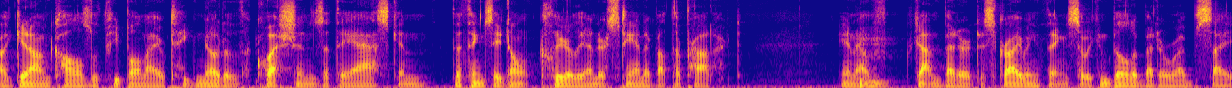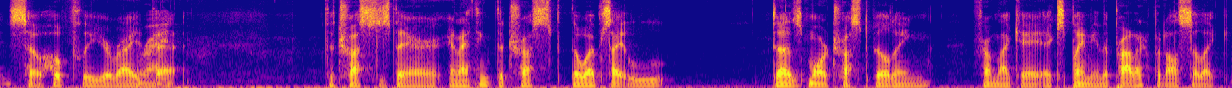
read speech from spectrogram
I get on calls with people and I take note of the questions that they ask and the things they don't clearly understand about the product. And I've mm-hmm. gotten better at describing things so we can build a better website. So hopefully you're right, Right. that the trust is there. And I think the trust, the website l- does more trust building from like a explaining the product, but also like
